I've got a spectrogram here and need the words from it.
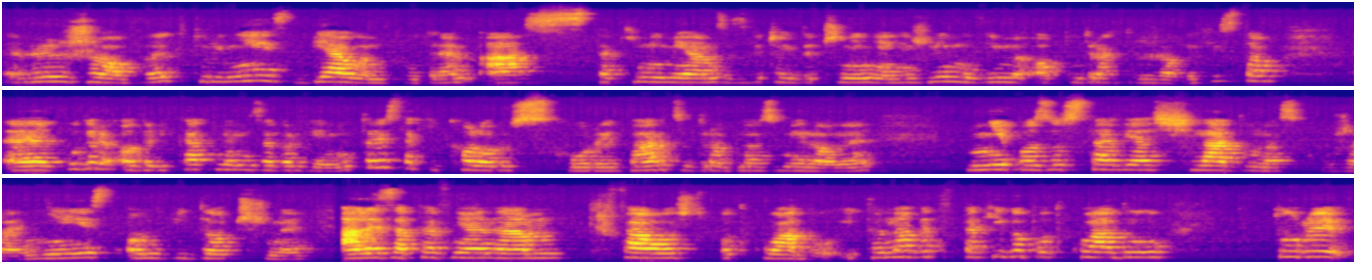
ryżowy, który nie jest białym pudrem, a z takimi miałam zazwyczaj do czynienia, jeżeli mówimy o pudrach ryżowych. Jest to e, puder o delikatnym zabarwieniu. To jest taki kolor skóry, bardzo drobno zmielony. Nie pozostawia śladu na skórze, nie jest on widoczny, ale zapewnia nam trwałość podkładu. I to nawet takiego podkładu, który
